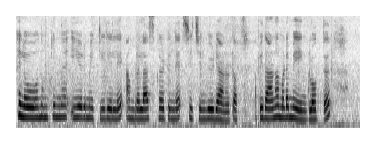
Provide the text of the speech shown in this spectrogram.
Hello നമുക്കിന്ന് ഈ ഒരു മെറ്റീരിയലിൽ അംബ്രല സ്കേർട്ടിന്റെ സ്റ്റിച്ചിങ് വീഡിയോ ആണ് കേട്ടോ അപ്പോൾ ഇതാണ് നമ്മുടെ മെയിൻ ക്ലോത്ത്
